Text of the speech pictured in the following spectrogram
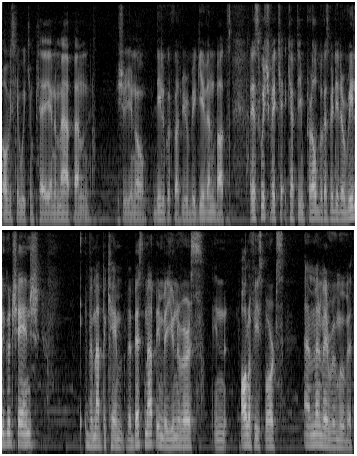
obviously we can play in a map and you should you know deal with what you'll be given. But I just wish they ke- kept in Pearl because they did a really good change. The map became the best map in the universe in all of esports, and then they remove it.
